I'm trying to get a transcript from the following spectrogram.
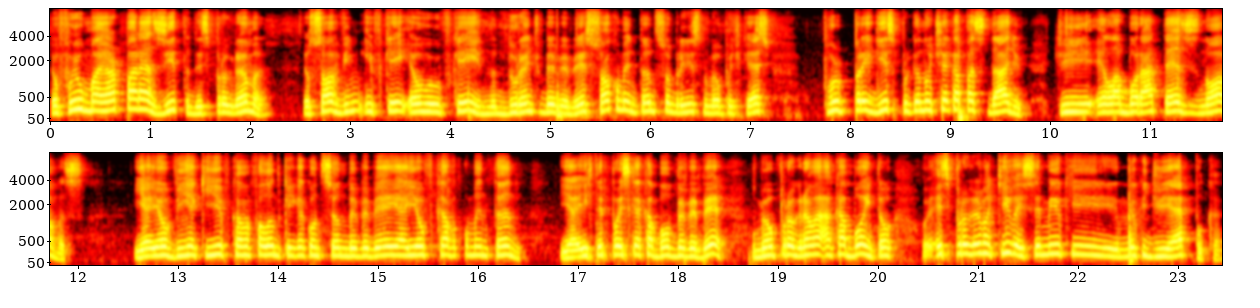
eu fui o maior parasita desse programa. Eu só vim e fiquei, eu fiquei durante o BBB só comentando sobre isso no meu podcast por preguiça, porque eu não tinha capacidade de elaborar teses novas. E aí eu vim aqui e ficava falando o que, que aconteceu no BBB e aí eu ficava comentando. E aí depois que acabou o BBB, o meu programa acabou. Então, esse programa aqui vai ser meio que meio que de época.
